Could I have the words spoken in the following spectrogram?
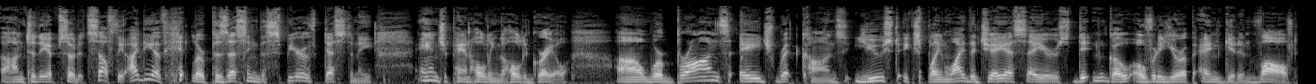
on to the episode itself, the idea of Hitler possessing the Spear of Destiny and Japan holding the Holy Grail uh, were Bronze Age retcons used to explain why the JSAers didn't go over to Europe and get involved.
